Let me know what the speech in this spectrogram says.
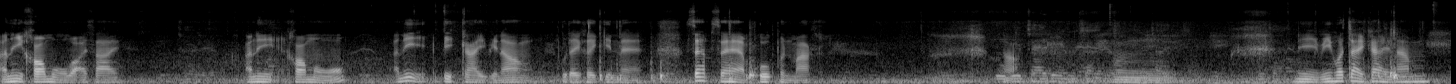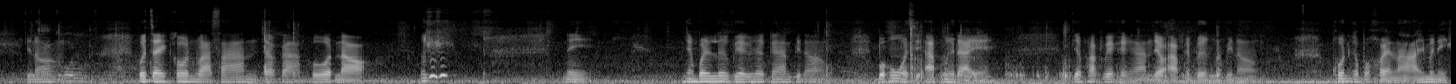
อันนี้คอหมูบอกไอ้ทรายอันนี้คอหมู อันนี้ปีกไก่พี่น้อง ผู้ใดเคยกินแน่แซ่บแซ่บคุกเพิ่นมักดูดูใจด้วยดูใจด้วยอืมดูใจนี่มีหัวใจไก่นำพี่น้องคนหัวใจโคนหวาซานเจ้ากาโคตรเนาะนี่ ยังบ่ได้เลิกเวียกเลิกงานพี่น้อง บ่ฮู้ว่าสิอัพมือใดเดี๋ยวพักเวียกแข่งงานเดี๋ยวอัพให้เบิ่งนะพี่น้อง คนก็บ่คอยหลายมื้อนี้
